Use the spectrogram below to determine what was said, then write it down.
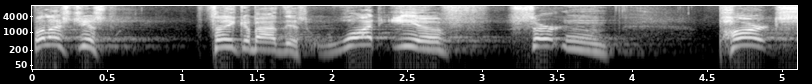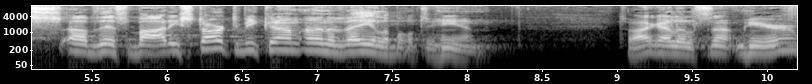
But let's just Think about this. What if certain parts of this body start to become unavailable to him? So I got a little something here.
